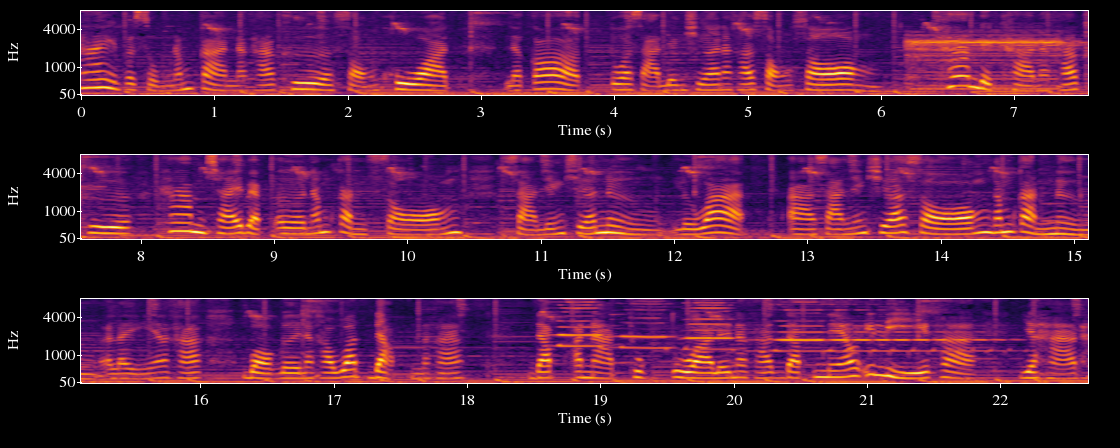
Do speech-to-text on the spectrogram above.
ให้ผสมน้ำกันนะคะ คือ 2 ขวด แล้วก็ตัวสารเลี้ยงเชื้อนะคะ 2 ซอง ห้ามเด็ดขาดนะคะ คือห้ามใช้แบบเออน้ำกัน 2 สารเลี้ยงเชื้อ 1 หรือว่าอ่า สารเลี้ยงเชื้อ 2 น้ำกัน 1 อะไรอย่างเงี้ยนะคะ บอกเลยนะคะว่าดับนะคะ ดับอนาถทุกตัวเลยนะคะ ดับแนวอิหลีค่ะ อย่าหาท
